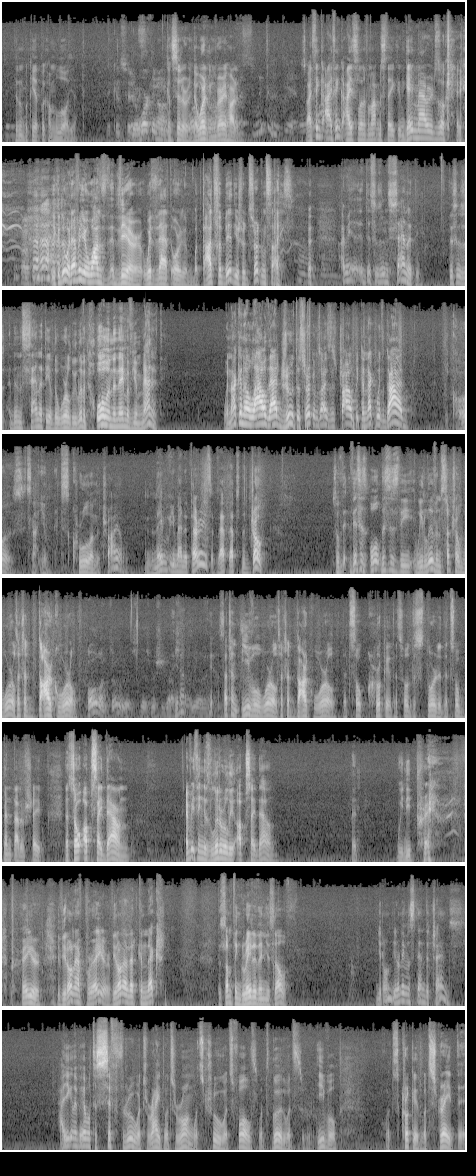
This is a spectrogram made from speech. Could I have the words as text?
It Didn't bec- yet become law yet. They You're working on They're considering. They're working very hard on It it. was Sweden who did. So I think I think Iceland, if I'm not mistaken, gay marriage is okay. you can do whatever you want there with that organ, but God forbid you should circumcise. Oh, I mean, this is insanity. This is the insanity of the world we live in, all in the name of humanity. We're not going to allow that Jew to circumcise his child to connect with God because it's not hum- it's cruel on the child. In the name of humanitarianism, that, that's the joke. So th- this is all. This is the. We live in such a world, such a dark world. Poland too, there's, there's Michigan. Yeah. yeah. Such an evil world, such a dark world that's so crooked, that's so distorted, that's so bent out of shape, that's so upside down. Everything is literally upside down. We need prayer. prayer. If you don't have prayer, if you don't have that connection to something greater than yourself, you don't, you don't even stand a chance. How are you going to be able to sift through what's right, what's wrong, what's true, what's false, what's good, what's evil, what's crooked, what's straight, uh,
